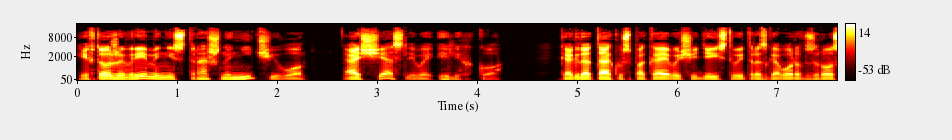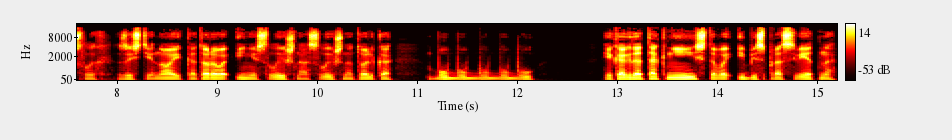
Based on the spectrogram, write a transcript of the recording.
и в то же время не страшно ничего, а счастливо и легко. Когда так успокаивающе действует разговор взрослых за стеной, которого и не слышно, а слышно только бу-бу-бу-бу-бу, и когда так неистово и беспросветно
